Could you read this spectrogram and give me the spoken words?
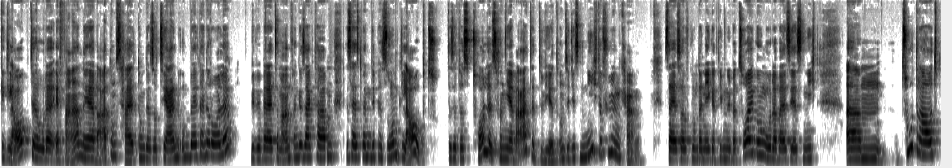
geglaubte oder erfahrene Erwartungshaltung der sozialen Umwelt eine Rolle, wie wir bereits am Anfang gesagt haben. Das heißt, wenn die Person glaubt, dass etwas Tolles von ihr erwartet wird und sie dies nicht erfüllen kann, sei es aufgrund der negativen Überzeugung oder weil sie es nicht ähm, zutraut,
